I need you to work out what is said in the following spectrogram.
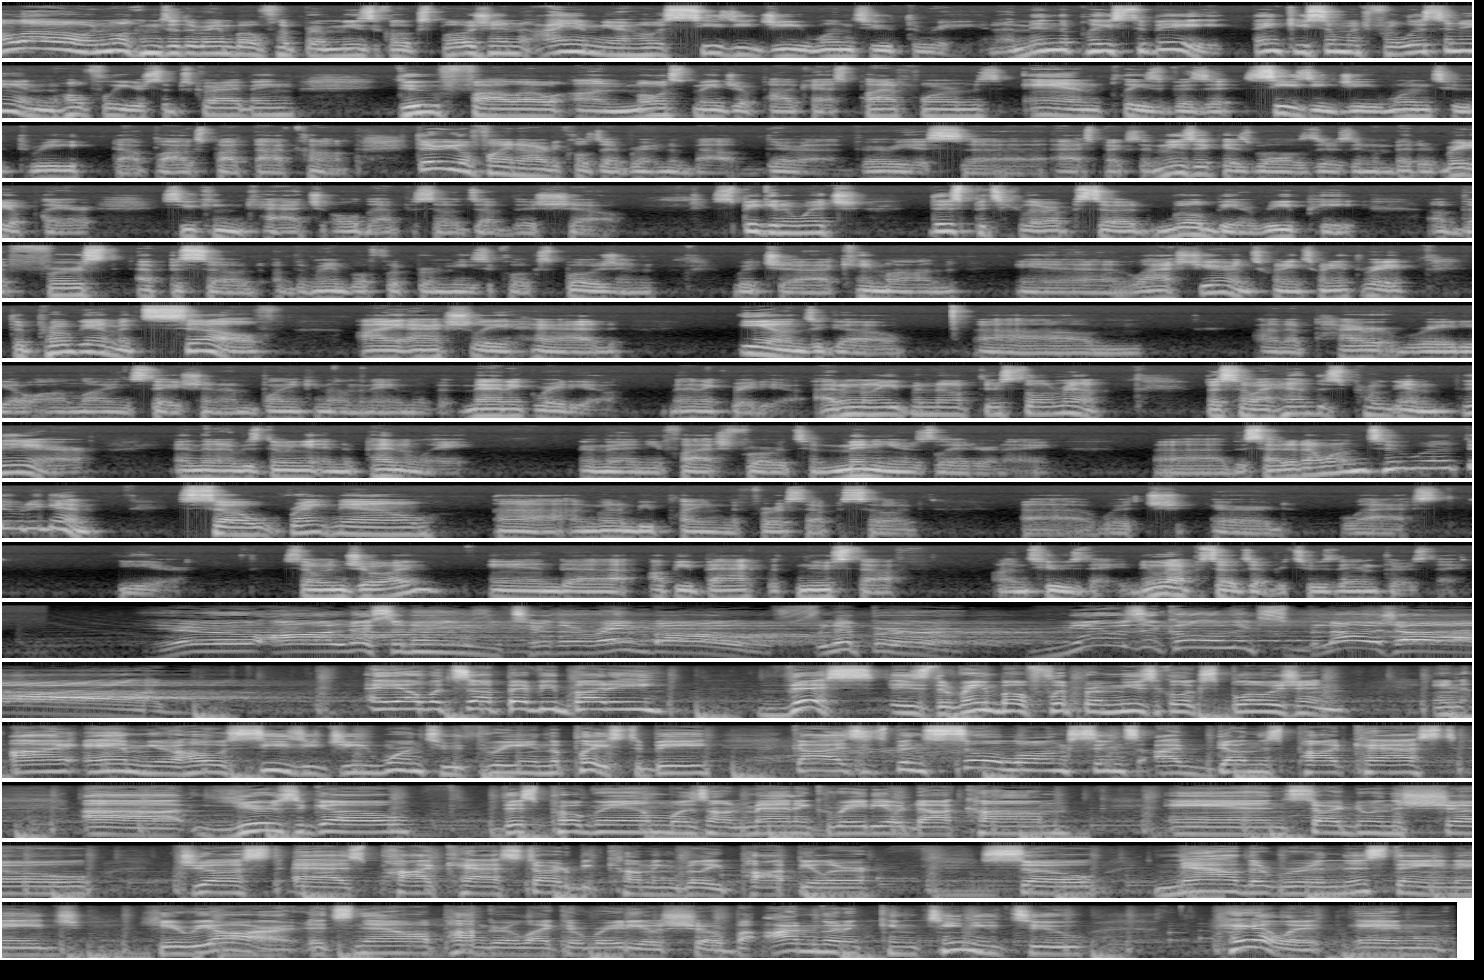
Hello and welcome to the Rainbow Flipper Musical Explosion. I am your host CZG123 and I'm in the place to be. Thank you so much for listening and hopefully you're subscribing. Do follow on most major podcast platforms and please visit czg123.blogspot.com. There you'll find articles I've written about their uh, various uh, aspects of music as well as there's an embedded radio player so you can catch old episodes of this show. Speaking of which, this particular episode will be a repeat of the first episode of the Rainbow Flipper Musical Explosion, which uh, came on in, uh, last year in 2023. The program itself, I actually had eons ago um, on a pirate radio online station. I'm blanking on the name of it. Manic Radio. Manic Radio. I don't even know if they're still around. But so I had this program there, and then I was doing it independently. And then you flash forward to many years later, and I uh, decided I wanted to uh, do it again. So right now, uh, I'm going to be playing the first episode, uh, which aired last year. So enjoy, and uh, I'll be back with new stuff on Tuesday. New episodes every Tuesday and Thursday. You are listening to the Rainbow Flipper Musical Explosion. Hey yo, what's up, everybody? This is the Rainbow Flipper Musical Explosion, and I am your host, CZG123, in the place to be. Guys, it's been so long since I've done this podcast. Uh, years ago, this program was on manicradio.com and started doing the show just as podcasts started becoming really popular. So now that we're in this day and age, here we are. It's now a ponger like a radio show, but I'm going to continue to hail it and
